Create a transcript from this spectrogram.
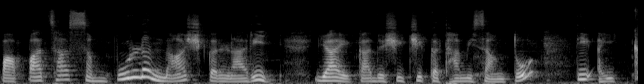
पापाचा संपूर्ण नाश करणारी या एकादशीची कथा मी सांगतो ती ऐक.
